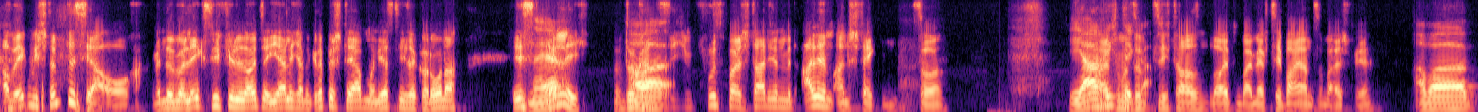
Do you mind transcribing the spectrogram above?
Aber irgendwie stimmt es ja auch. Wenn du überlegst, wie viele Leute jährlich an der Grippe sterben und jetzt dieser Corona, ist naja, ehrlich. Und du kannst dich im Fußballstadion mit allem anstecken. So. Ja, Bei richtig. 75.000 Leuten beim FC Bayern zum Beispiel. Aber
